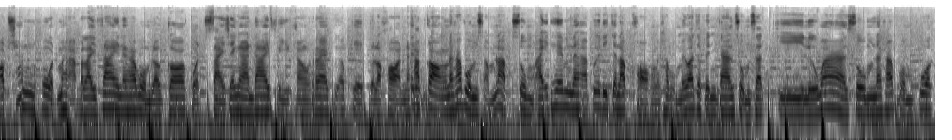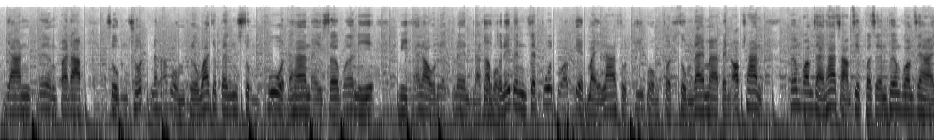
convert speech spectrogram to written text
ออปชั่นโหดมหาปลายไส้นะครับผมแล้วก็กดใส่ใช้งานได้ฟรีครั้งแรกเพื่ออัปเกรดตัวละครนะครับกล่องนะครับผมสำหรับสุ่มไอเทมนะฮะเพื่อที่จะรับของนะครับผมไม่ว่าจะเป็นการสุ่มสัตว์คีหรือว่าสุ่มนะครับผมพวกยานเครื่องประดับสุ่มชุดนะครับผมหรือว่าจะเป็นสุ่มพูดนะฮะในเซิร์ฟเวอร์นี้ มีให้เราเลือกเล่นนะครับผมตัวนี้เป็นเซตพูดตัวอัปเกรดใหม่ล่าสุดที่ผมกดสุ่มได้มาเป็นออปชั่น เพิ่มความเสียหายท่า 30%เพิ่มความเสียหาย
